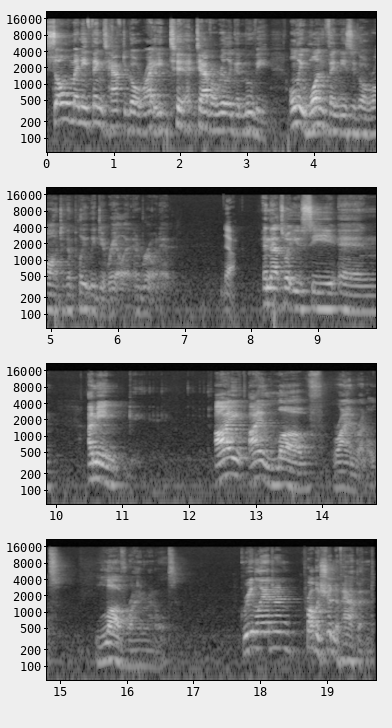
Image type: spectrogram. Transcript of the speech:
So many things have to go right to, to have a really good movie. Only one thing needs to go wrong to completely derail it and ruin it yeah, and that's what you see in i mean i i love ryan reynolds. Love ryan reynolds. Green lantern probably shouldn't have happened.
